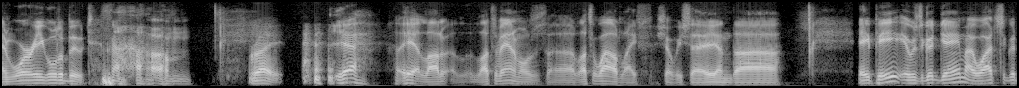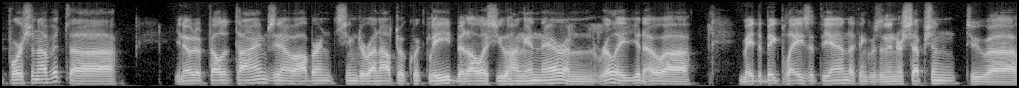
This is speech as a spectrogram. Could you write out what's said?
and War Eagle to boot. um, right. yeah. yeah, a lot of lots of animals, uh, lots of wildlife, shall we say? And uh, AP, it was a good game. I watched a good portion of it. Uh, you know, it felt at times, you know, Auburn seemed to run out to a quick lead, but LSU hung in there and really, you know, uh, made the big plays at the end. I think it was an interception to uh,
